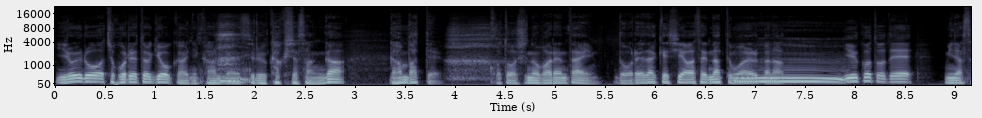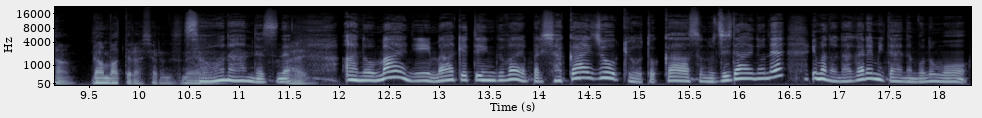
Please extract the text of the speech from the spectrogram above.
いろいろチョコレート業界に関連する各社さんが頑張って今年のバレンタインどれだけ幸せになってもらえるかなうん。ということで皆さん頑張ってらっしゃるんですね。そうなんですね、はい。あの前にマーケティングはやっぱり社会状況とかその時代のね今の流れみたいなものも、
